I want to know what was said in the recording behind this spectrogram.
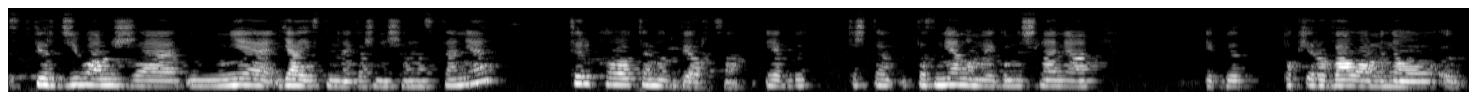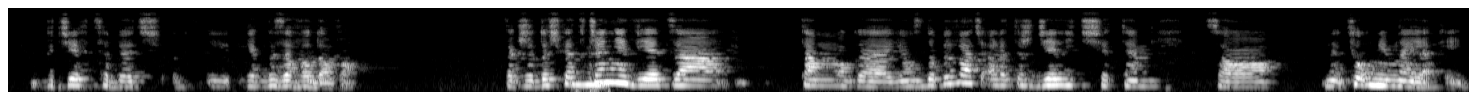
stwierdziłam, że nie ja jestem najważniejsza na scenie, tylko ten odbiorca. Jakby też ta, ta zmiana mojego myślenia jakby pokierowała mną, gdzie chcę być jakby zawodowo. Także doświadczenie, wiedza, tam mogę ją zdobywać, ale też dzielić się tym, co, co umiem najlepiej.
